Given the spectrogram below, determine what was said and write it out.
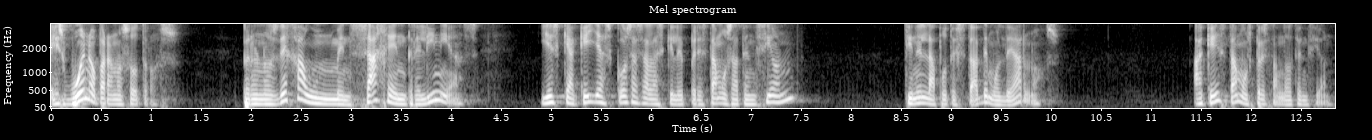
Es bueno para nosotros, pero nos deja un mensaje entre líneas, y es que aquellas cosas a las que le prestamos atención tienen la potestad de moldearnos. ¿A qué estamos prestando atención?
